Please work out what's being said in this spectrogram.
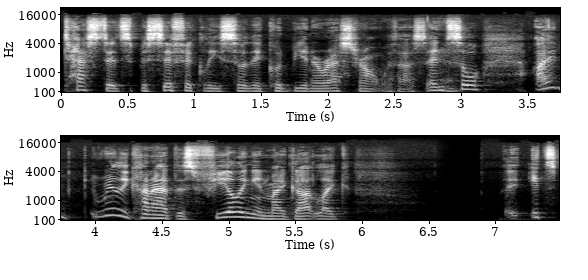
tested specifically so they could be in a restaurant with us. And yeah. so I really kind of had this feeling in my gut like it's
